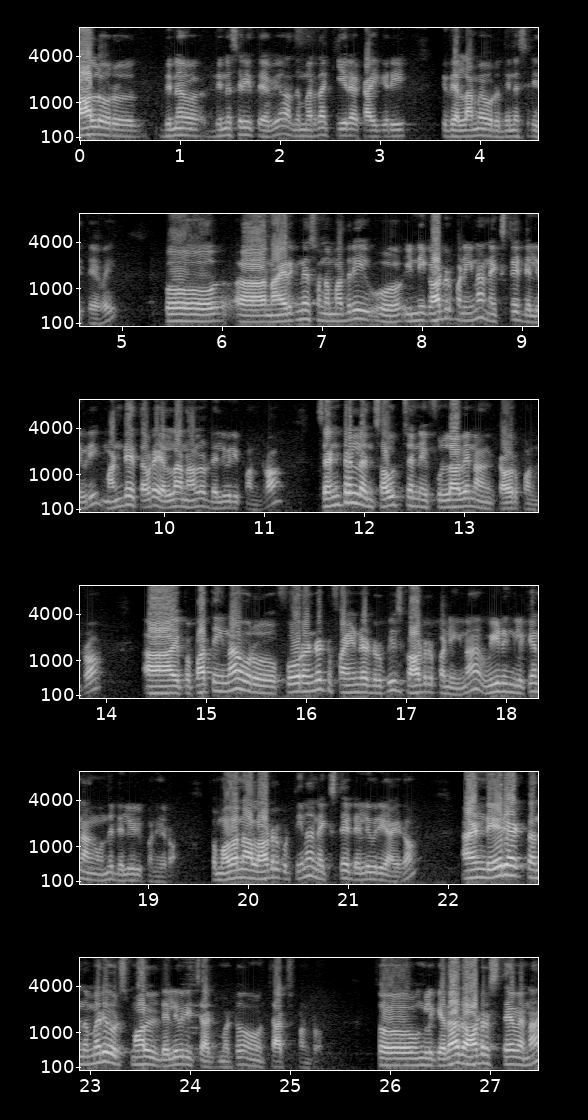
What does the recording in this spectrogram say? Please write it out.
பால் ஒரு தின தினசரி தேவையோ அந்த மாதிரி தான் கீரை காய்கறி இது எல்லாமே ஒரு தினசரி தேவை. இப்போது நான் ஏற்கனவே சொன்ன மாதிரி இன்னைக்கு ஆர்டர் பண்ணிங்கன்னா நெக்ஸ்ட் டே டெலிவரி மண்டே தவிர எல்லா நாளும் டெலிவரி பண்ணுறோம் சென்ட்ரல் அண்ட் சவுத் சென்னை ஃபுல்லாகவே நாங்கள் கவர் பண்ணுறோம் இப்போ பார்த்தீங்கன்னா ஒரு four hundred to five hundred ருபீஸ்க்கு ஆர்டர் பண்ணீங்கன்னா வீடுங்களுக்கே நாங்கள் வந்து டெலிவரி பண்ணிடுறோம். ஸோ மொதல் நாள் ஆர்டர் கொடுத்தீங்கன்னா நெக்ஸ்ட் டே டெலிவரி ஆகிடும் அண்ட் ஏரியாவுக்கு தகுந்த மாதிரி ஒரு ஸ்மால் டெலிவரி சார்ஜ் மட்டும் சார்ஜ் பண்ணுறோம் ஸோ உங்களுக்கு ஏதாவது ஆர்டர்ஸ் தேவைன்னா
